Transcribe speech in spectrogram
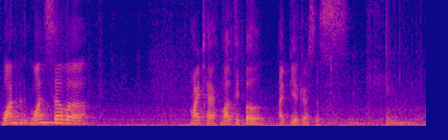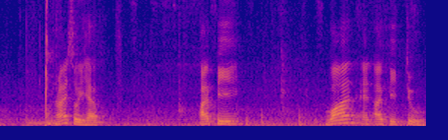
one, one server might have multiple IP addresses. Right? So you have IP 1 and IP 2.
